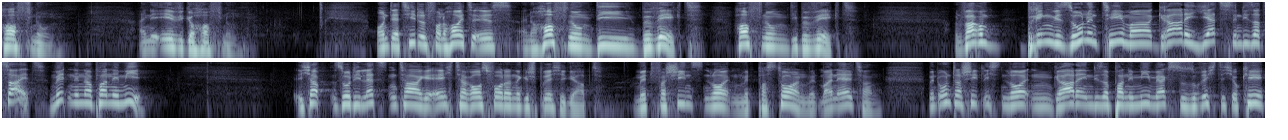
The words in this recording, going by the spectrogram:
Hoffnung. Eine ewige Hoffnung. Und der Titel von heute ist eine Hoffnung, die bewegt. Hoffnung, die bewegt. Und warum bringen wir so ein Thema gerade jetzt in dieser Zeit, mitten in der Pandemie. Ich habe so die letzten Tage echt herausfordernde Gespräche gehabt mit verschiedensten Leuten, mit Pastoren, mit meinen Eltern, mit unterschiedlichsten Leuten. Gerade in dieser Pandemie merkst du so richtig, okay,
